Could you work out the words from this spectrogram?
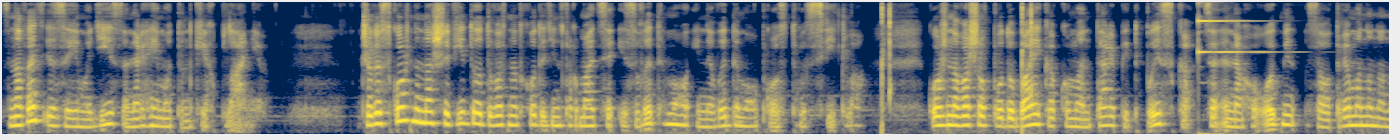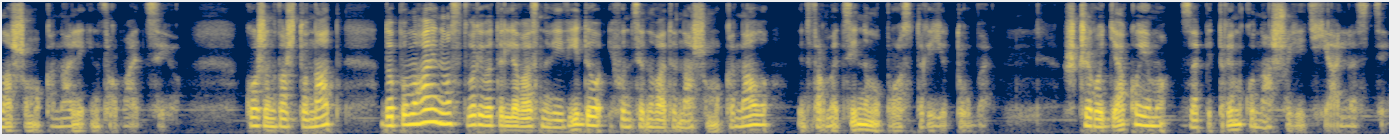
знавець із взаємодії з енергіями тонких планів. Через кожне наше відео до вас надходить інформація із видимого і невидимого простору світла. Кожна ваша вподобайка, коментар, підписка це енергообмін за отриману на нашому каналі інформацію. Кожен ваш донат допомагає нам створювати для вас нові відео і функціонувати нашому каналу в інформаційному просторі Ютубе. Щиро дякуємо за підтримку нашої діяльності.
